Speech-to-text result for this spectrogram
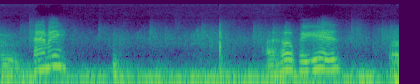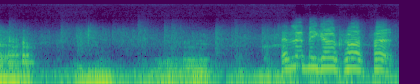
Who, Sammy? I hope he is. Then let me go across first.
